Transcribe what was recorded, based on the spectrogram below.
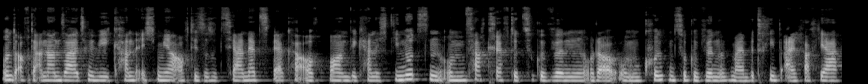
Und auf der anderen Seite, wie kann ich mir auch diese sozialen Netzwerke aufbauen? Wie kann ich die nutzen, um Fachkräfte zu gewinnen oder um Kunden zu gewinnen und meinen Betrieb einfach ja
